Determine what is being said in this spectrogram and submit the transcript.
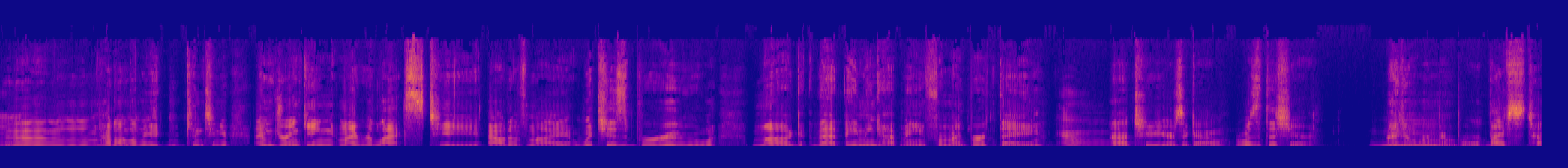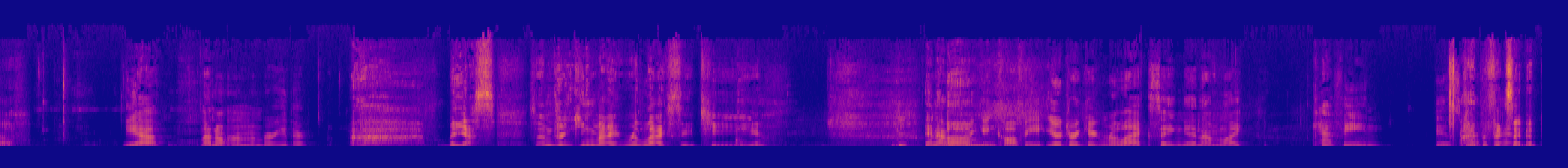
um, hold on, let me continue. I'm drinking my relax tea out of my witch's brew mug that Amy got me for my birthday Oh, uh, two years ago, or was it this year? I don't remember. Life's tough. yeah, I don't remember either. But yes, so I'm drinking my relaxy tea. And I'm Um, drinking coffee. You're drinking relaxing, and I'm like, caffeine is hyperfixated.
